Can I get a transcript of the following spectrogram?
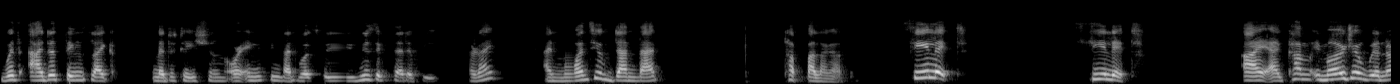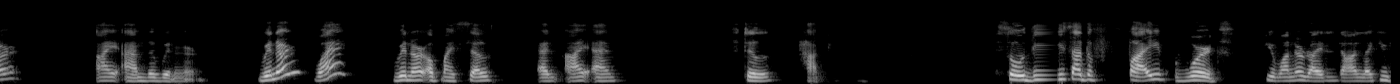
with added things like meditation or anything that works for you, music therapy. All right. And once you've done that, thappa laga. Seal it. Seal it. I, I come emerge a winner. I am the winner. Winner? Why? Winner of myself, and I am still happy. So these are the five words. If you want to write it down, like you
